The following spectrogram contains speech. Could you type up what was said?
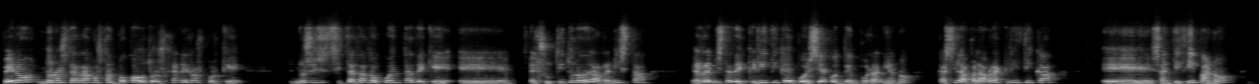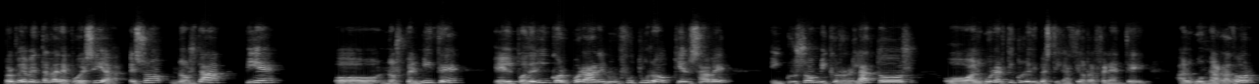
Pero no nos cerramos tampoco a otros géneros porque no sé si te has dado cuenta de que eh, el subtítulo de la revista es revista de crítica y poesía contemporánea, ¿no? Casi la palabra crítica eh, se anticipa, ¿no? Propiamente a la de poesía. Eso nos da pie o nos permite el poder incorporar en un futuro, quién sabe, incluso microrelatos o algún artículo de investigación referente a algún narrador,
